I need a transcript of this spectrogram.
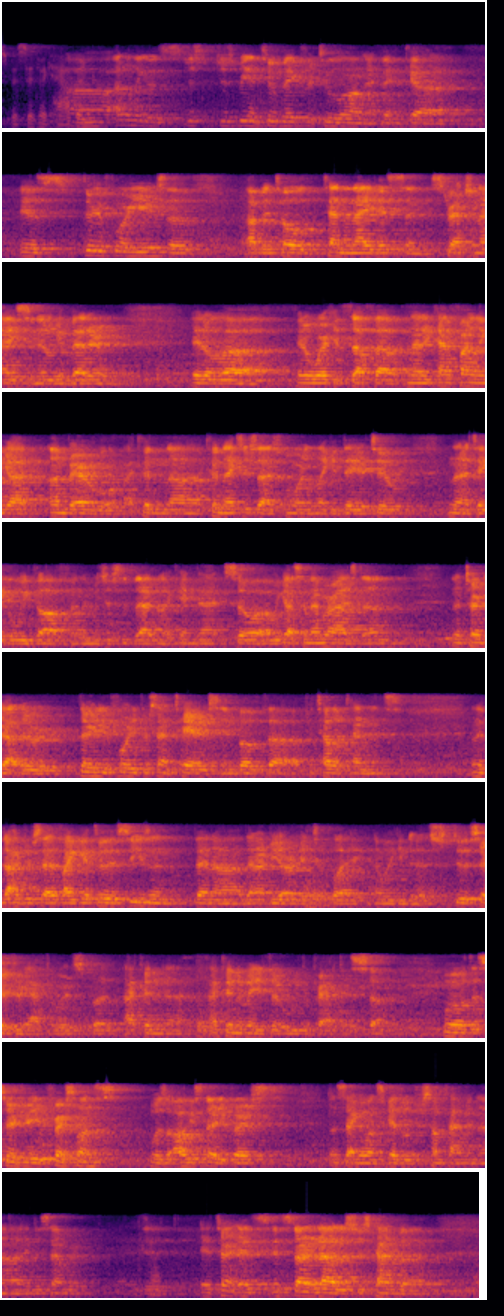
specific happen? Uh, I don't think it was just just being too big for too long. I think uh, it was three or four years of I've been told tendonitis and stretch and ice, and it'll get better, and it'll uh, it'll work itself out. And then it kind of finally got unbearable. I couldn't uh, couldn't exercise for more than like a day or two, and then I take a week off, and then we just did that, and I came back. So uh, we got some MRIs done. And it turned out there were 30 to 40 percent tears in both uh, patellar tendons. And the doctor said if I could get through this season, then uh, then I'd be alright to play, and we can do, do the surgery afterwards. But I couldn't uh, I couldn't have made it through a week of practice. So we went with the surgery. The first one was August 31st. The second one scheduled for sometime in uh, in December. It, it turned it's, it started out as just kind of a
